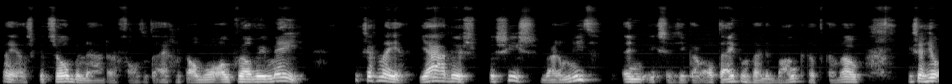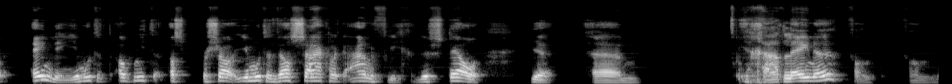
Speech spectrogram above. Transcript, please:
nou ja, als ik het zo benader, valt het eigenlijk allemaal ook wel weer mee. Ik zeg, nou ja, dus, precies, waarom niet? En ik zeg, je kan altijd nog naar de bank, dat kan ook. Ik zeg, heel één ding, je moet het ook niet als persoon, je moet het wel zakelijk aanvliegen. Dus stel, je, ehm, je gaat lenen van, van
